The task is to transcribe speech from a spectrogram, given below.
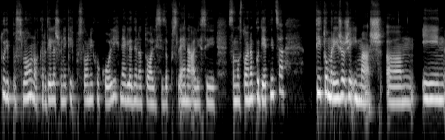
tudi poslovno, ker delaš v nekih poslovnih okoljih, ne glede na to, ali si zaposlena ali si samostojna podjetnica, ti to mrežo že imaš. Um, in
